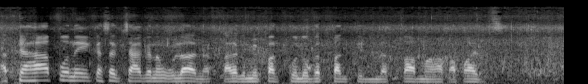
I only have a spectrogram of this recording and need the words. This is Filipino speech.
At kahapon ay kasagsagan ng ulan at talagang may pagkulog at pagkidlat pa mga kaparts.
